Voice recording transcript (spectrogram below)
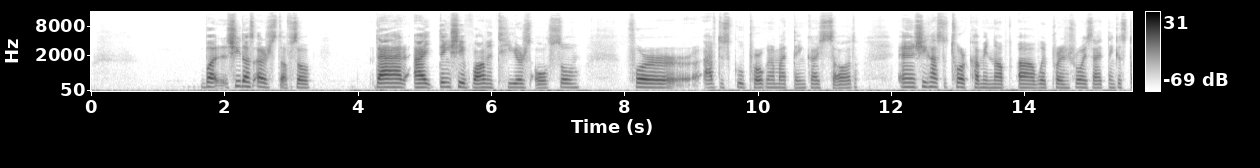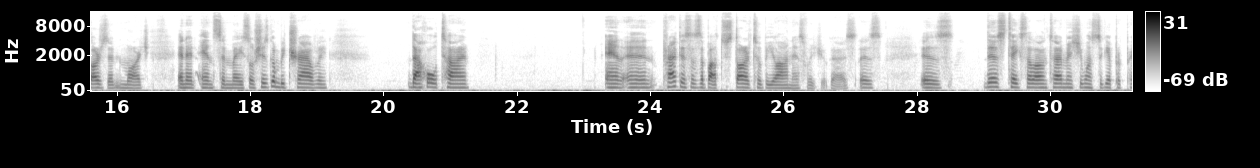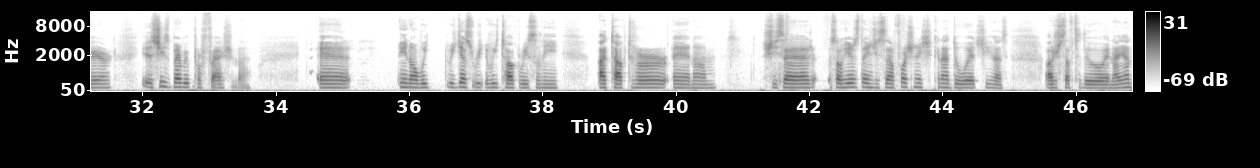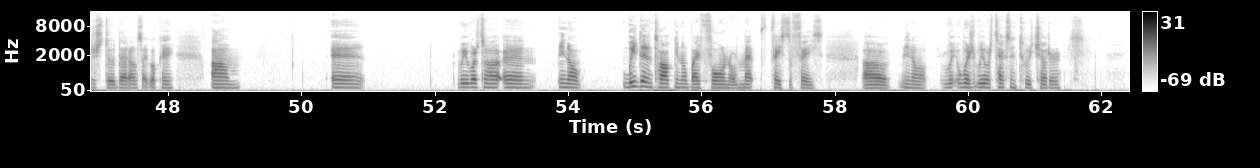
But she does other stuff, so that I think she volunteers also for after school program. I think I saw it. And she has the tour coming up uh, with Prince Royce. I think it starts in March and then ends in May. So she's gonna be traveling that whole time. and and practice is about to start. To be honest with you guys, is is this takes a long time, and she wants to get prepared. She's very professional, and you know we we just re- we talked recently. I talked to her, and um, she said, so here's the thing. She said, unfortunately, she cannot do it. She has other stuff to do, and I understood that. I was like, okay, um, and we were talking, and you know, we didn't talk, you know, by phone or met face to face. Uh, you know, we we were texting to each other,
